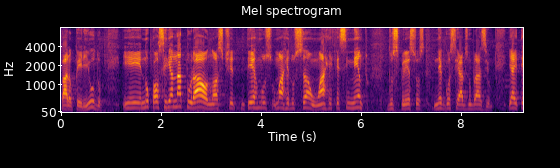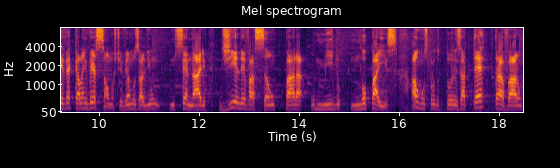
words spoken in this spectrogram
para o período e no qual seria natural nós termos uma redução, um arrefecimento dos preços negociados no Brasil. E aí teve aquela inversão, nós tivemos ali um, um cenário de elevação para o milho no país. Alguns produtores até travaram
